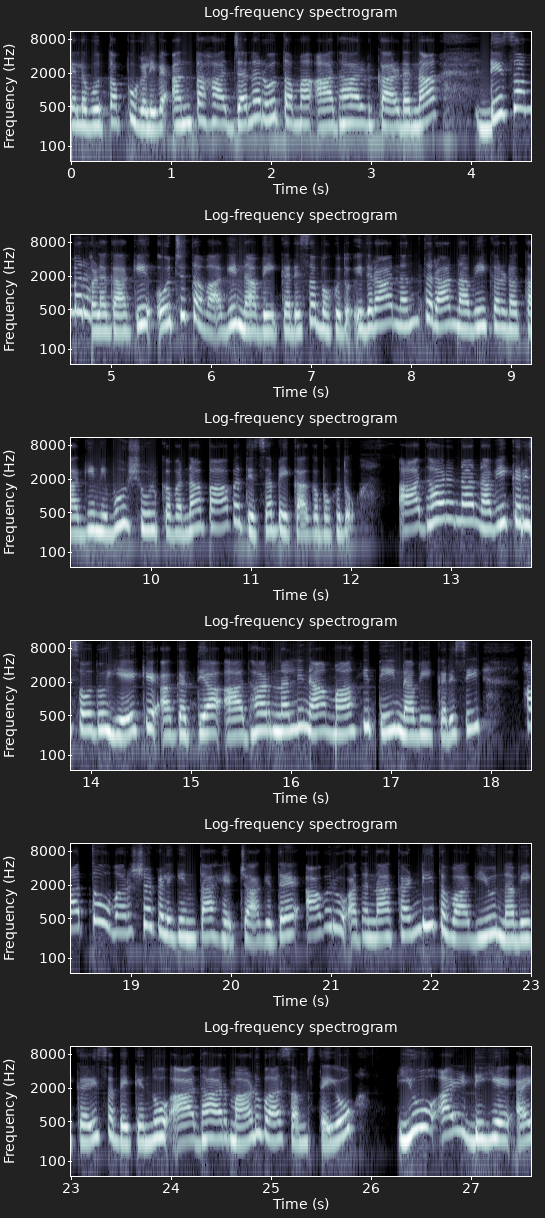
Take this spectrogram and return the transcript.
ಕೆಲವು ತಪ್ಪುಗಳಿವೆ. ಅಂತಹ ಜನರು ತಮ್ಮ ಆಧಾರ್ ಕಾರ್ಡ್ ಅನ್ನ ಡಿಸೆಂಬರ್ ಒಳಗಾಗಿ ಉಚಿತವಾಗಿ ನವೀಕರಿಸಬಹುದು. ಇದರ ನಂತರ ನವೀಕರಣಕ್ಕಾಗಿ ನೀವು ಶುಲ್ಕವನ್ನ ಪಾವತಿಸಬೇಕಾಗಬಹುದು. ಆಧಾರನ ನವೀಕರಿಸೋದು ಏಕೆ ಅಗತ್ಯ? ಆಧಾರ್ನಲ್ಲಿನ ಮಾಹಿತಿ ನವೀಕರಿಸಿ ಹತ್ತು ವರ್ಷಗಳಿಗಿಂತ ಹೆಚ್ಚಾಗಿದ್ರೆ ಅವರು ಅದನ್ನ ಖಂಡಿತವಾಗಿಯೂ ನವೀಕರಿಸಬೇಕೆಂದು ಆಧಾರ್ ಮಾಡುವ ಸಂಸ್ಥೆಯು ಯುಐಡಿಎಐ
